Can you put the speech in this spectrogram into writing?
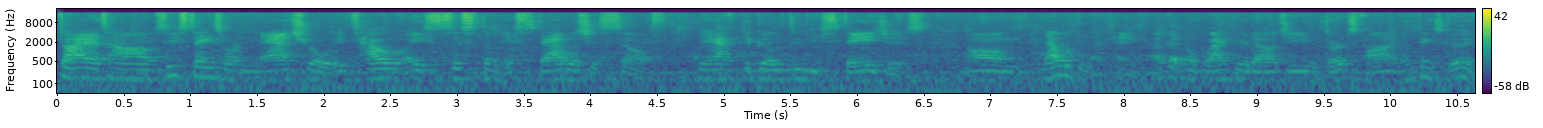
diatoms, these things are natural. It's how a system establishes itself. They have to go through these stages. Um, now look at my tank. I've got no blackbeard algae. The dirt's fine. Everything's good.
